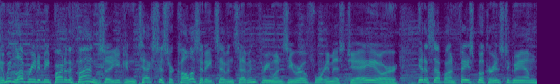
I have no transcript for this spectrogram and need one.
And we'd love for you to be part of the fun. So you can text us or call us at 877 310 4MSJ or hit us up on Facebook or Instagram,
